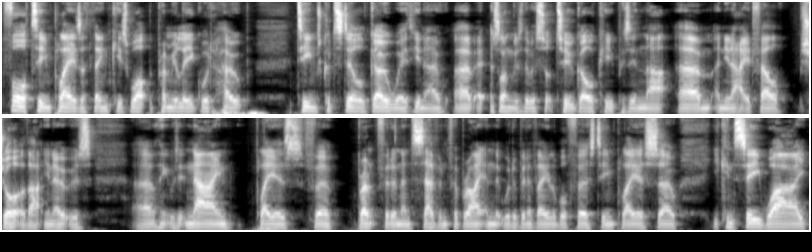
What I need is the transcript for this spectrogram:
14 players. I think is what the Premier League would hope teams could still go with. You know, uh, as long as there were sort of two goalkeepers in that, um, and United fell short of that. You know, it was uh, I think it was it nine players for Brentford and then seven for Brighton that would have been available first team players. So you can see why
